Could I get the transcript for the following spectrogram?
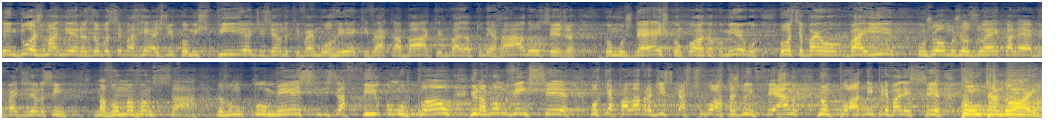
tem duas maneiras, ou você vai reagir como espia, dizendo que vai morrer, que vai acabar, que vai dar tudo errado, ou seja, como os dez, concorda comigo? Ou você vai, vai ir com João, Josué e Caleb, vai dizendo assim: nós vamos avançar, nós vamos comer esse desafio como pão e nós vamos vencer, porque a palavra diz que as portas do inferno não podem prevalecer contra nós.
